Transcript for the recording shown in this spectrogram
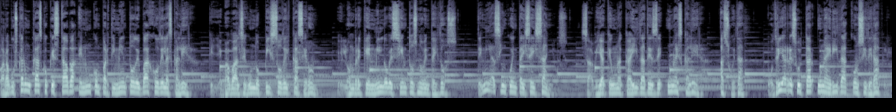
para buscar un casco que estaba en un compartimiento debajo de la escalera, que llevaba al segundo piso del caserón. El hombre que en 1992 tenía 56 años, sabía que una caída desde una escalera a su edad podría resultar una herida considerable.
